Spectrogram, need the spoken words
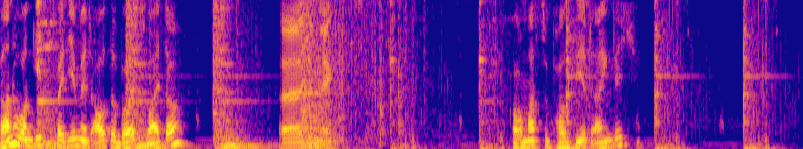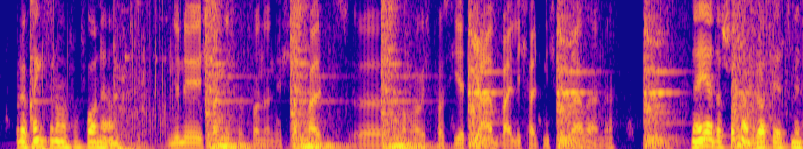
Zano, wann geht's bei dir mit Outer Birds weiter? Äh, demnächst. Warum hast du pausiert eigentlich? Oder fängst du nochmal von vorne an? Nee, nee, ich fange nicht von vorne an. Ich hab halt, äh, warum habe ich pausiert? Ja, weil ich halt nicht mehr da war, ne? Naja, das schon, aber du hast ja jetzt mit,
